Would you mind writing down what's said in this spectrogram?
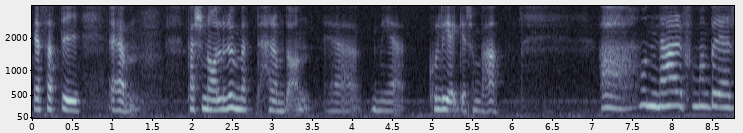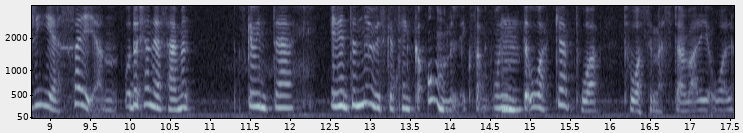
Jag satt i ehm, personalrummet häromdagen eh, med kollegor som bara "Ah, och när får man börja resa igen? Och då kände jag så här, men ska vi inte, är det inte nu vi ska tänka om liksom? Och Mm. inte åka på två semestrar varje år.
